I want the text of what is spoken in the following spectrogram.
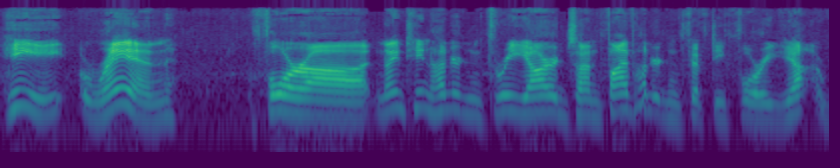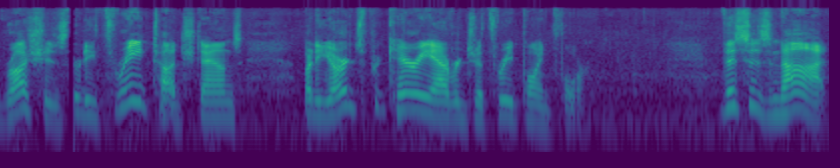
He ran for uh, 1,903 yards on 554 y- rushes, 33 touchdowns, but a yards per carry average of 3.4. This is not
